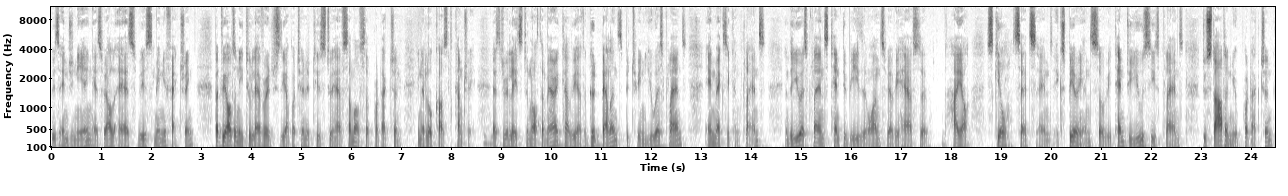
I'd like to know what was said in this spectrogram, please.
with engineering as well as with manufacturing. But we also need to leverage the opportunities to have some of the production in a low cost country. Mm-hmm. As it relates to North America, we have a good balance between US plants and Mexican plants. And the US plants tend to be the ones where we have the higher skill sets and experience. So we tend to use these plants to start a new production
